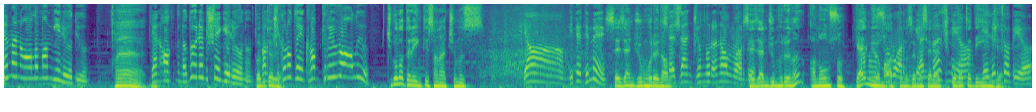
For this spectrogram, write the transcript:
hemen ağlamam geliyor diyor. Ha, Yani aklına da öyle bir şey geliyor onun. Tabii, Bak tabii. çikolatayı kaptırıyor ve ağlıyor. çikolata renkli sanatçımız Ya bir de değil mi? Sezen Cumhur Önal. Sezen Cumhur Önal vardı. Sezen Cumhur Önal'ın anonsu. Gelmiyor Anonsu mu vardı. aklımıza Gelmez mesela mi çikolata ya? deyince? Gelir tabii ya.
